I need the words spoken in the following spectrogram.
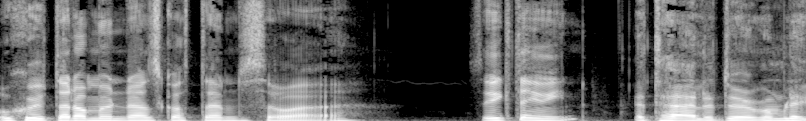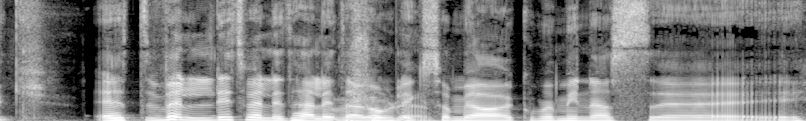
att skjuta de undanskotten så, så gick den ju in. Ett härligt ögonblick. Ett väldigt, väldigt härligt ögonblick det. som jag kommer minnas eh,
